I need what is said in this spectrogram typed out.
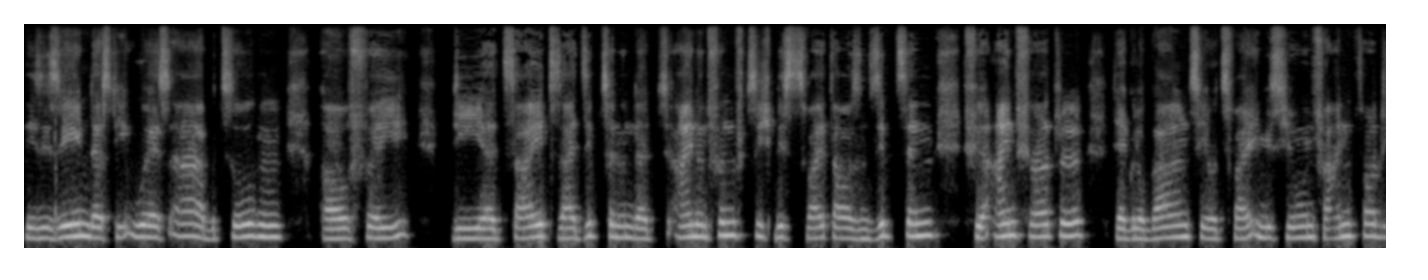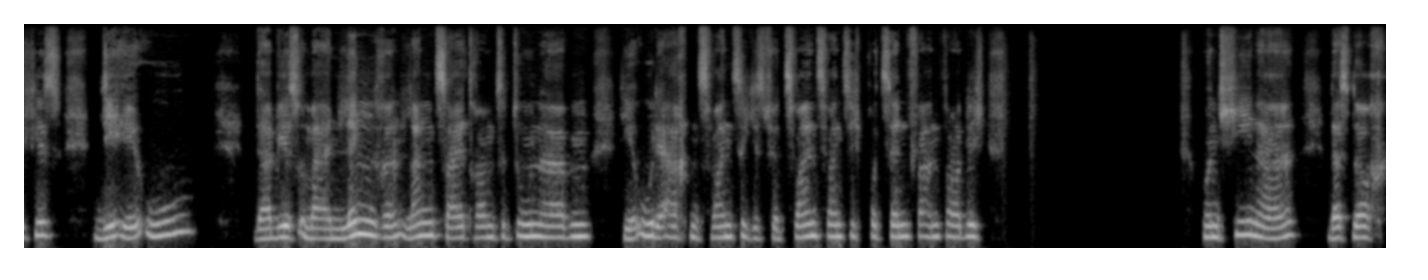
wie Sie sehen, dass die USA bezogen auf die äh, Zeit seit 1751 bis 2017 für ein Viertel der globalen CO2-Emissionen verantwortlich ist. Die EU, da wir es um einen längeren, langen Zeitraum zu tun haben, die EU der 28 ist für 22 Prozent verantwortlich und China, das doch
